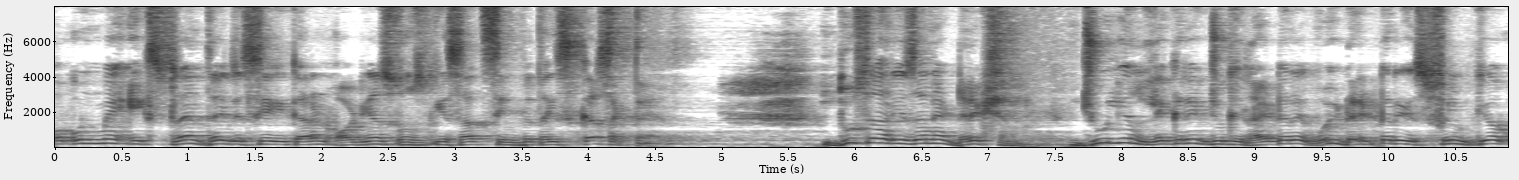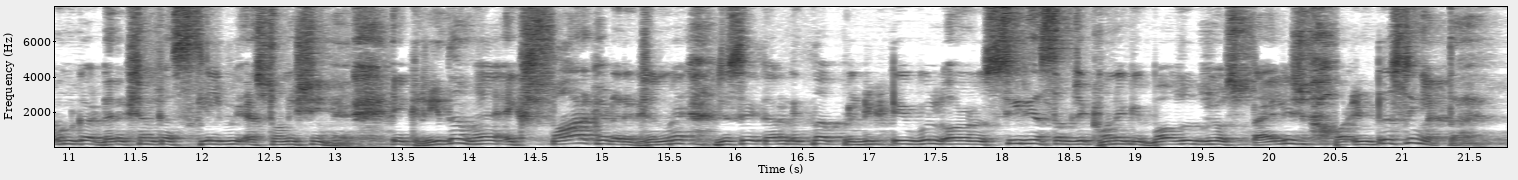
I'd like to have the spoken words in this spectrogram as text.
और उनमें एक स्ट्रेंथ है जिसके कारण ऑडियंस उनके साथ सिंपथाइज कर सकते हैं। दूसरा रीजन है डायरेक्शन जूलियन लेकरेक जो कि राइटर है, वही डायरेक्टर है इस फ़िल्म की और उनका डायरेक्शन का स्किल भी एस्टोनिशिंग है. एक रिदम है, एक स्पार्क है डायरेक्शन में, जिसके कारण इतना प्रिडिक्टेबल और सीरियस सब्जेक्ट होने के बावजूद भी वो स्टाइलिश और इंटरेस्टिंग लगता है।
